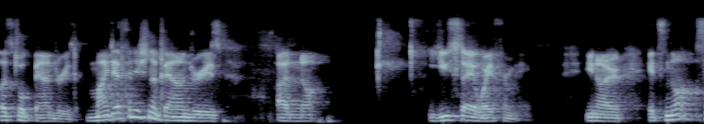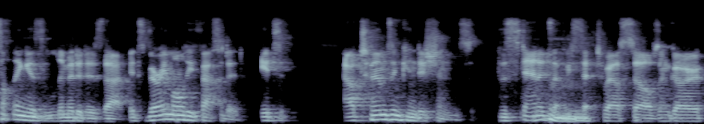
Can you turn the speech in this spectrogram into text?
let's talk boundaries. My definition of boundaries are not you stay away from me. You know, it's not something as limited as that. It's very multifaceted. It's our terms and conditions, the standards that we Hmm. set to ourselves and go,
